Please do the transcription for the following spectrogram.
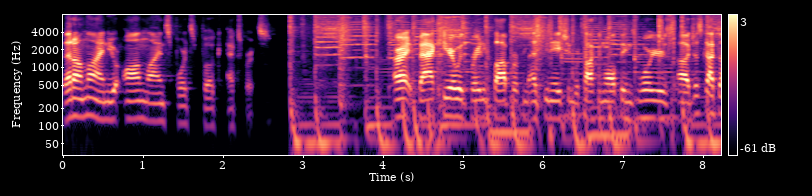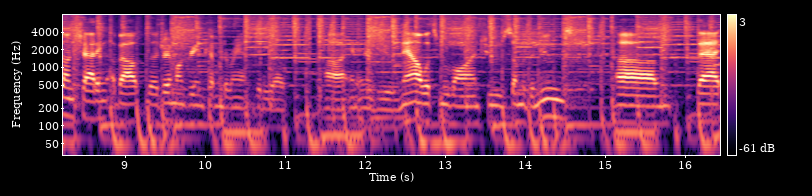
Bet online, your online sportsbook experts. All right, back here with Brady Klopfer from SB Nation. We're talking all things Warriors. Uh, just got done chatting about the Draymond Green, Kevin Durant video uh, and interview. Now let's move on to some of the news um, that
